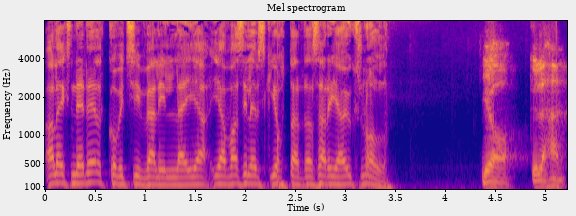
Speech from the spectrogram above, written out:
Alex Nedelkovicin välillä ja, ja Vasilevski johtaa tätä sarjaa 1-0. Joo, kyllähän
